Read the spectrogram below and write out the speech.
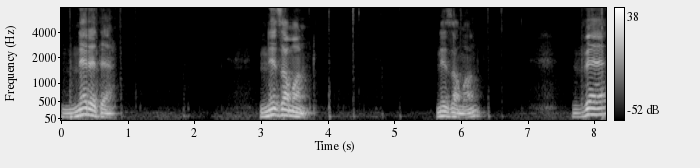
nerede ne zaman ne zaman ve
